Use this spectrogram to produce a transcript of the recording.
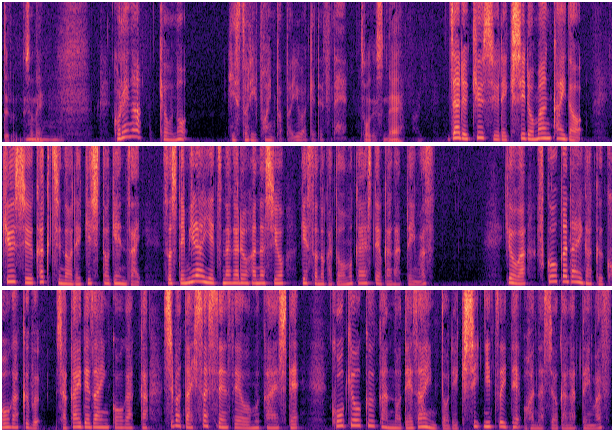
てるんですよね。うんこれが今日のヒストリーポイントというわけですね。そうですね。JAL 九州歴史ロマン街道九州各地の歴史と現在そして未来へつながるお話をゲストの方をお迎えして伺っています今日は福岡大学工学部社会デザイン工学科柴田久志先生をお迎えして公共空間のデザインと歴史についてお話を伺っています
